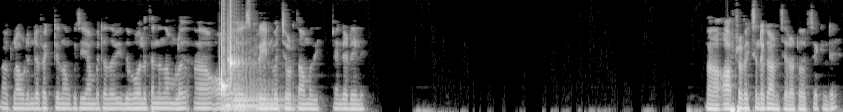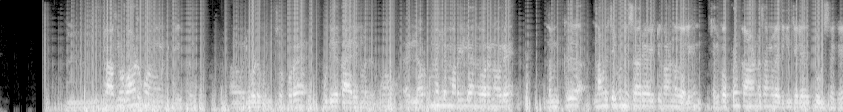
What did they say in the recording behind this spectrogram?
ആ ക്ലൗഡിന്റെ എഫക്റ്റ് നമുക്ക് ചെയ്യാൻ പറ്റാതെ ഇതുപോലെ തന്നെ നമ്മൾ സ്ക്രീൻ വെച്ച് കൊടുത്താൽ മതി അതിന്റെ ഇടയിൽ ആ ആഫ്റ്റർ എഫക്ട്സിന്റെ കാണിച്ചു തരാം കേട്ടോ ഒരു സെക്കൻഡ് ഒരുപാട് ആ, ഒരുപാട് കുറെ പുതിയ കാര്യങ്ങൾ. എല്ലാവർക്കും എല്ലാം അറിയില്ല എന്ന് പറയുന്ന പോലെ നമുക്ക് നമ്മൾ ചിലപ്പോൾ നിസ്സാരമായിട്ട് കാണുന്നത് അല്ലെങ്കിൽ ചിലപ്പോൾ എപ്പോഴും കാണുന്ന സാധനങ്ങളായിരിക്കും ചില ടൂൾസ് ഒക്കെ.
